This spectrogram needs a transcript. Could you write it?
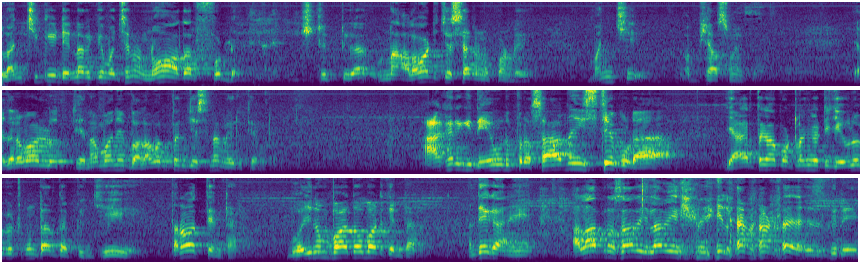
లంచ్కి డిన్నర్కి మధ్యన నో అదర్ ఫుడ్. స్ట్రిక్ట్గా ఉన్న అలవాటు చేశారనుకోండి మంచి అభ్యాసం అయిపోయింది ఎదరవాళ్ళు తినమని బలవంతం చేసినా మీరు తినరు. ఆఖరికి దేవుడు ప్రసాదం ఇస్తే కూడా జాగ్రత్తగా పొట్లం కట్టి జేబులో పెట్టుకుంటారు తప్పించి తర్వాత తింటారు. భోజనం పాతో పాటు తింటారు. అంతేగాని అలా ప్రసాదం ఇలా వేయని ఇలా వేసుకుని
